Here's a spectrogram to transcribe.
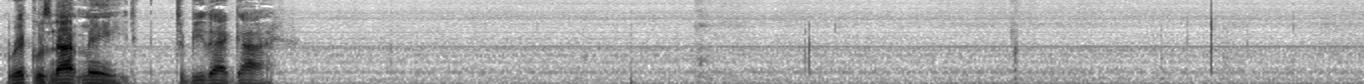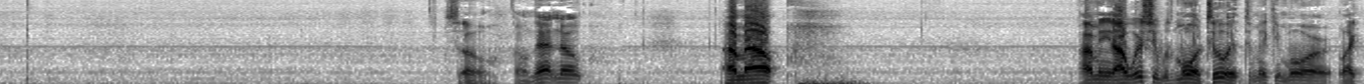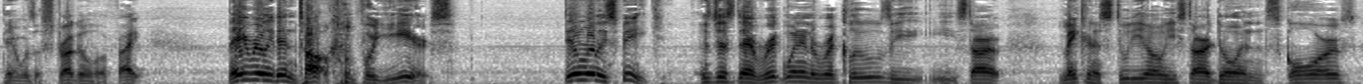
Rick was not made to be that guy. So, on that note, I'm out. I mean, I wish it was more to it to make it more like there was a struggle or fight. They really didn't talk for years. Didn't really speak. It's just that Rick went into recluse. He he started making a studio. He started doing scores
